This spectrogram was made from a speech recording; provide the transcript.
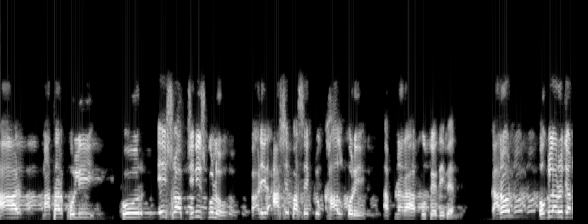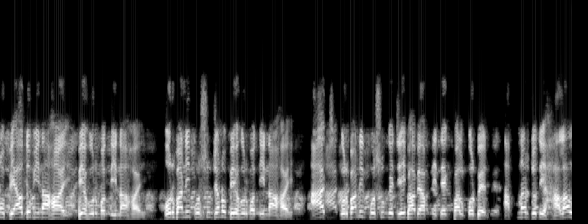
হাড়, মাথার খুলি, খুর এই সব জিনিসগুলো বাড়ির আশেপাশে একটু খাল করে আপনারা পুঁতে দিবেন। কারণ ওগুলারও যেন বেয়াদবি না হয়, বেহুরমতি না হয়, কোরবানি পশু যেন বেহুরমতি না হয়। আজ কোরবানির পশুকে যেভাবে আপনি দেখভাল করবেন, আপনার যদি হালাল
